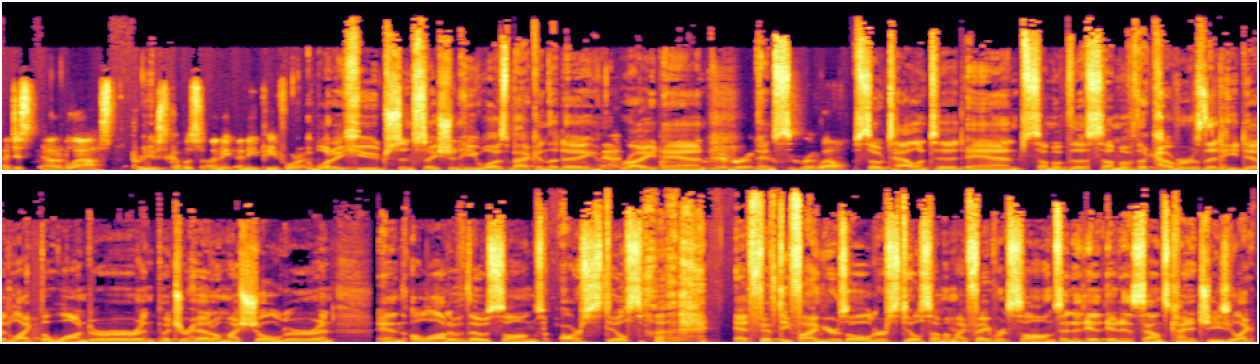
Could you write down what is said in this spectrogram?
I just had a blast. Produced a couple of an, an EP for him. What a huge sensation he was back in the day, right? And remember it. and remember it well. so talented and some of the some of the covers that he did like the wanderer and put your head on my shoulder and and a lot of those songs are still at 55 years old are still some of my favorite songs and it, it and it sounds kind of cheesy like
